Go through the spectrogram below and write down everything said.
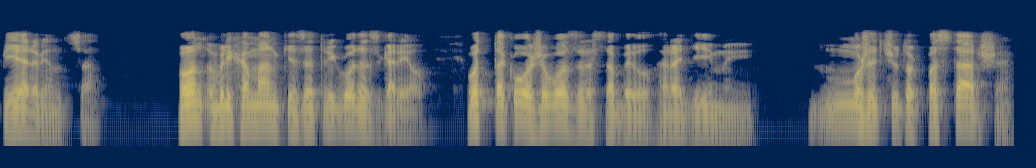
первенца. Он в лихоманке за три года сгорел. Вот такого же возраста был, родимый. Может, чуток постарше.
